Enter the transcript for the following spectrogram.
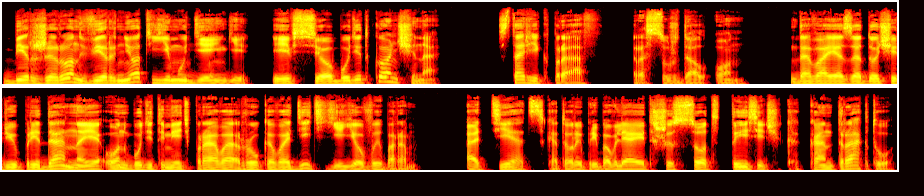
Биржерон вернет ему деньги, и все будет кончено. «Старик прав», — рассуждал он. Давая за дочерью приданное, он будет иметь право руководить ее выбором. Отец, который прибавляет 600 тысяч к контракту,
